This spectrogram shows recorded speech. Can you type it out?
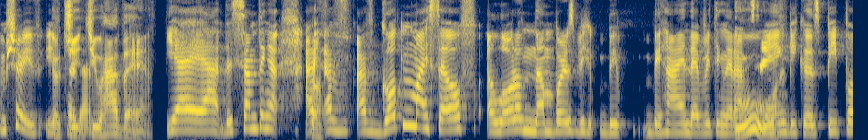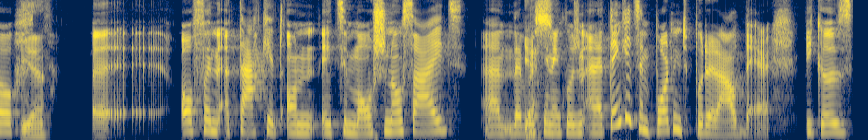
I'm sure you've. you've do, do, you have it? Yeah, yeah. There's something I, have I've gotten myself a lot of numbers be, be, behind everything that I'm Ooh. saying because people yeah. Uh, often attack it on its emotional side, um, diversity yes. and inclusion, and I think it's important to put it out there because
